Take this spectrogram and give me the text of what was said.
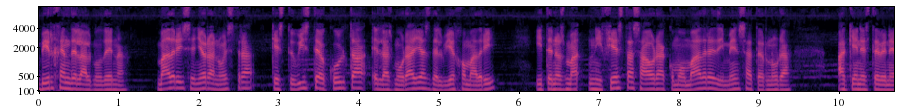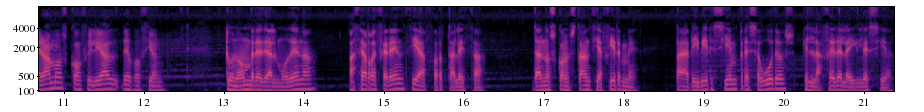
Virgen de la Almudena, Madre y Señora nuestra, que estuviste oculta en las murallas del viejo Madrid y te nos manifiestas ahora como Madre de inmensa ternura, a quienes te veneramos con filial devoción. Tu nombre de Almudena hace referencia a fortaleza. Danos constancia firme para vivir siempre seguros en la fe de la Iglesia.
